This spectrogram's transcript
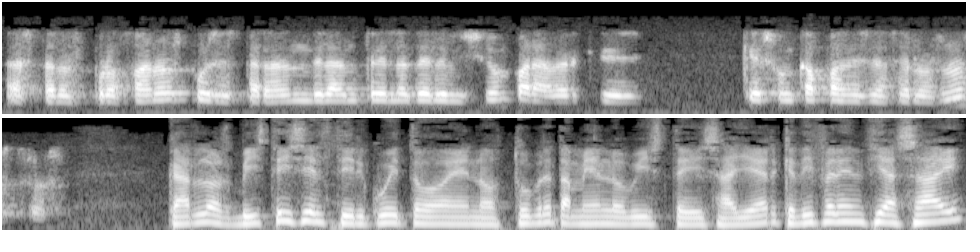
hasta los profanos pues estarán delante de la televisión para ver qué, qué son capaces de hacer los nuestros. Carlos, visteis el circuito en octubre, también lo visteis ayer. ¿Qué diferencias hay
